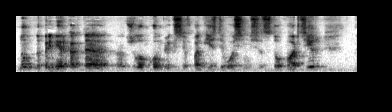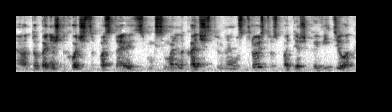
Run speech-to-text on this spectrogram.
Э, ну, например, когда в жилом комплексе в подъезде 80-100 квартир, а, то, конечно, хочется поставить максимально качественное устройство с поддержкой видео,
